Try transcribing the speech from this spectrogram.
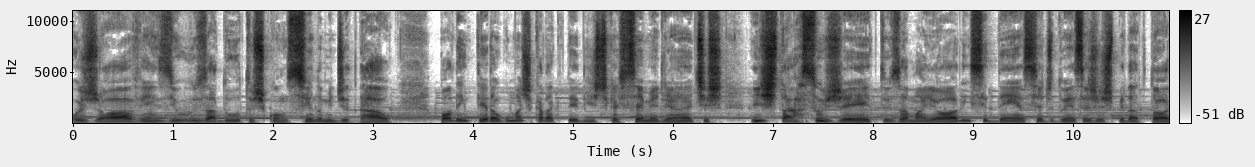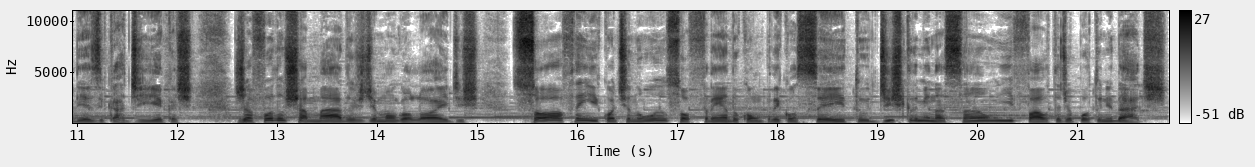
os jovens e os adultos com síndrome de Down podem ter algumas características semelhantes e estar sujeitos a maior incidência de doenças respiratórias e cardíacas, já foram chamados de mongoloides, sofrem e continuam sofrendo com preconceito, discriminação e falta de oportunidades.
